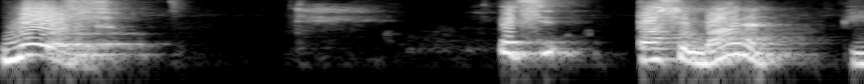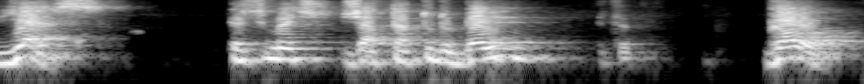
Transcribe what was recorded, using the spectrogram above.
Move. Eu disse, posso ir embora? Yes. Eu disse, mas já está tudo bem? Go.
